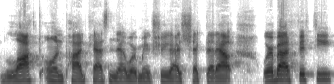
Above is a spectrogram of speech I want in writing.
Locked On Podcast Network. Make sure you guys check that out. We're about fifty 50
